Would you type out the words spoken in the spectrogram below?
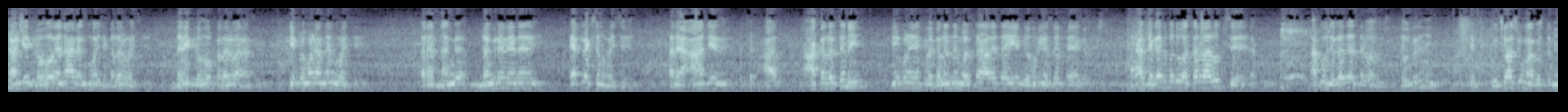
કારણ કે ગ્રહો એના રંગ હોય છે કલર હોય છે. દરેક ગ્રહો કલર વાળા છે. તે પ્રમાણે આ નંગ હોય છે. અને નંગ નંગને એને એટ્રેક્શન હોય છે. અને આ જે આ આ કલર છે ને તે પણ એ કલર ને મળતા આવે તો એ ગ્રહોની અસર થયા કરે છે. આ જગત બધું અસરવાળું જ છે. આખું જગત અસર વાળું છે. ખબર પડી ને? એ પૂછવા શું માંગો છો તમે?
